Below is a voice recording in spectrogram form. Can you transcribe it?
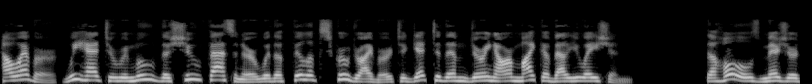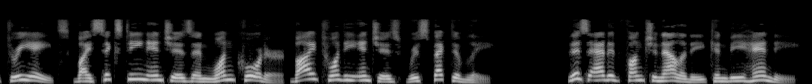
However, we had to remove the shoe fastener with a Phillips screwdriver to get to them during our mic evaluation. The holes measure 3 eighths by 16 inches and 1 quarter by 20 inches, respectively. This added functionality can be handy.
